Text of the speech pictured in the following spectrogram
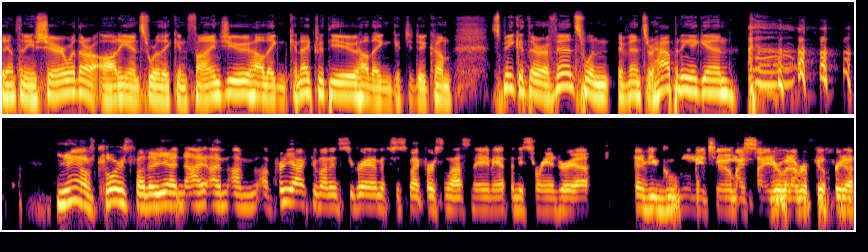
Anthony, share with our audience where they can find you, how they can connect with you, how they can get you to come speak at their events when events are happening again. Yeah, of course, brother. Yeah, I, am I'm, I'm pretty active on Instagram. It's just my first and last name, Anthony Sarandrea. And if you Google me too, my site or whatever, feel free to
